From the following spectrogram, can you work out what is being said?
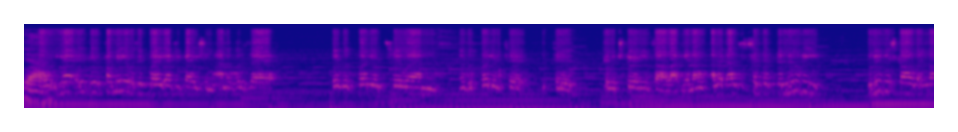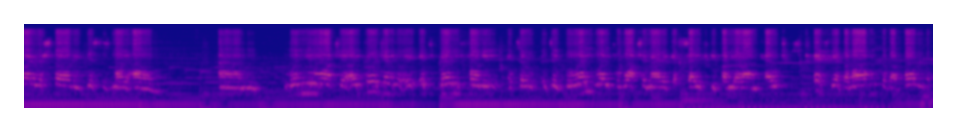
Yeah. So, yeah, it, it, for me it was a great education, and it was uh, it was brilliant to um, it was brilliant to to to experience all that, you know. And as I said, the, the movie the movie's called An Irish Story. This is my home. Um, when you watch it, I encourage everyone. It's very funny. It's a it's a great way to watch America safely from your own couch, especially at the moment because they're burning the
